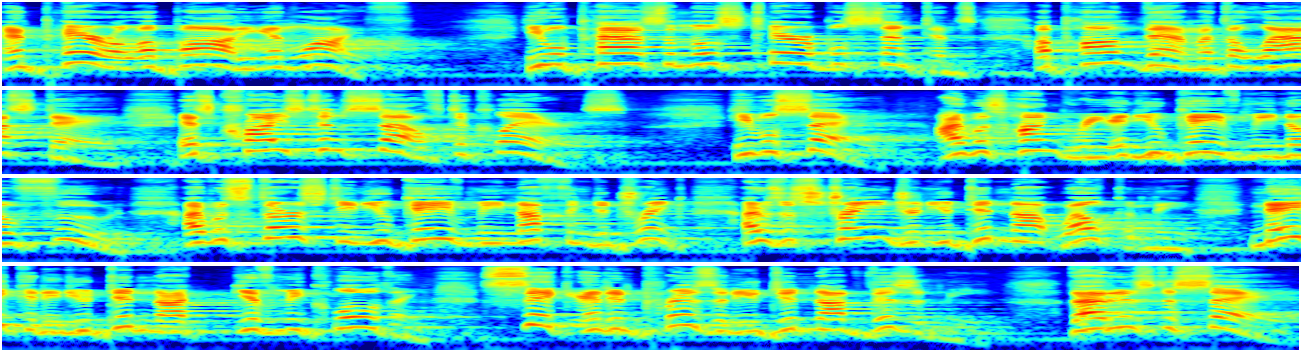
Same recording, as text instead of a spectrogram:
and peril of body and life. He will pass a most terrible sentence upon them at the last day, as Christ himself declares. He will say, I was hungry, and you gave me no food. I was thirsty, and you gave me nothing to drink. I was a stranger, and you did not welcome me. Naked, and you did not give me clothing. Sick and in prison, you did not visit me. That is to say,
